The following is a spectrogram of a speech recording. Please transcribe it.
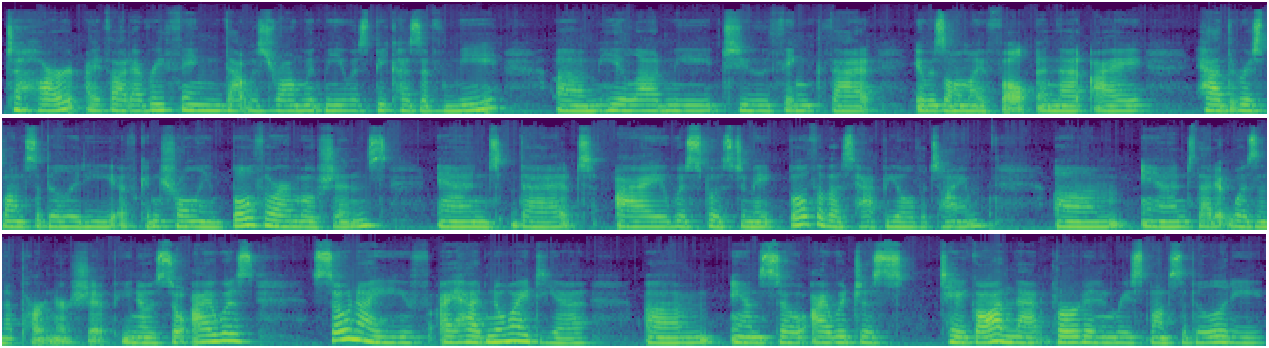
to heart. I thought everything that was wrong with me was because of me. Um, he allowed me to think that it was all my fault and that I had the responsibility of controlling both our emotions and that I was supposed to make both of us happy all the time um, and that it wasn't a partnership, you know. So I was so naive, I had no idea. Um, and so I would just take on that burden and responsibility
